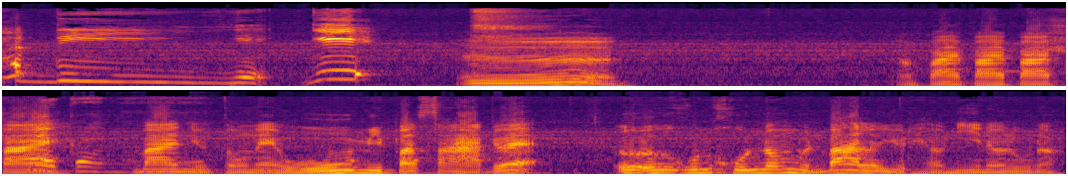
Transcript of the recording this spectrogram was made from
พอดีเย่เย่เออเอาไปไปไปไปเดี๋ยวก่อนนะบ้านอยู่ตรงไหนอู้มีปราสาทด้วย เออเออคุ้นคุ้นๆเน้องเหมือนบ้านเราอยู่แถวนี้เนอะลูกเนาะ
